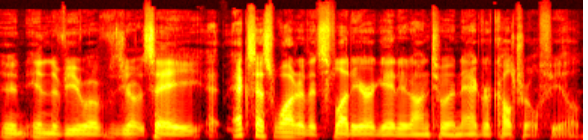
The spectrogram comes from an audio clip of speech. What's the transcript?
in, in the view of you know say excess water that's flood irrigated onto an agricultural field.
